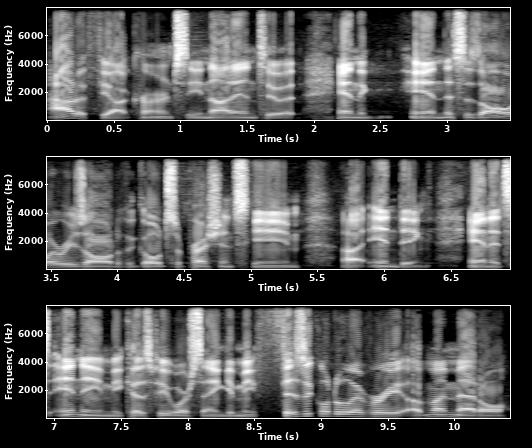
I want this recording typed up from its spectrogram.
out of fiat currency, not into it. And the, and this is all a result of the gold suppression scheme uh, ending. And it's ending because people are saying, give me physical delivery of my metal,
